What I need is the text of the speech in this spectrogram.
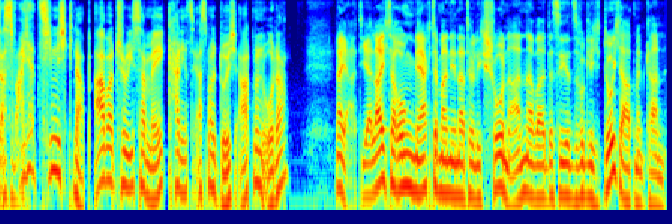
das war ja ziemlich knapp, aber Theresa May kann jetzt erstmal durchatmen, oder? Naja, die Erleichterung merkte man ihr natürlich schon an, aber dass sie jetzt wirklich durchatmen kann,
